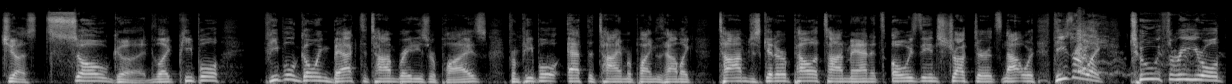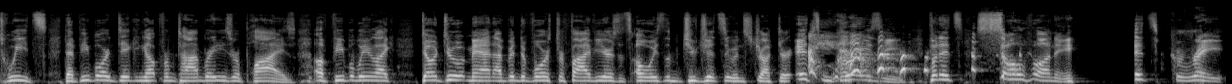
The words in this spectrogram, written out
just so good. Like people people going back to Tom Brady's replies from people at the time replying to Tom like, Tom, just get her a Peloton, man. It's always the instructor. It's not worth these are like two, three year old tweets that people are digging up from Tom Brady's replies of people being like, Don't do it, man. I've been divorced for five years. It's always the jujitsu instructor. It's crazy, but it's so funny. It's great.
